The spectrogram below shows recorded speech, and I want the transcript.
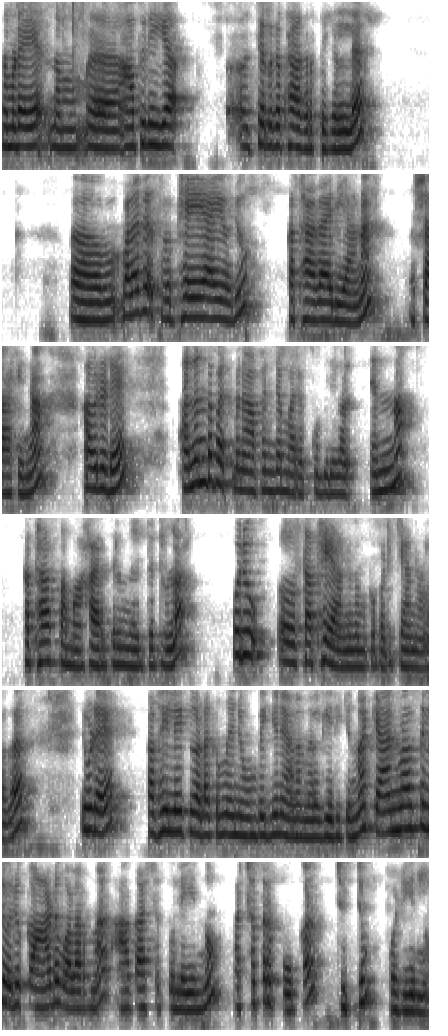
നമ്മുടെ ആധുനിക ചെറുകഥാകൃത്തികളിൽ വളരെ ശ്രദ്ധേയായ ഒരു കഥാകാരിയാണ് ഷാഹിന. അവരുടെ അനന്തപത്മനാഭന്റെ മരക്കുതിരുകൾ എന്ന കഥാസമാഹാരത്തിൽ നിന്ന് എടുത്തിട്ടുള്ള ഒരു കഥയാണ് നമുക്ക് പഠിക്കാനുള്ളത്. ഇവിടെ കഥയിലേക്ക് കടക്കുന്നതിന് മുമ്പ് ഇങ്ങനെയാണ് നൽകിയിരിക്കുന്നത്. ക്യാൻവാസിൽ ഒരു കാട് വളർന്ന് ആകാശത്തുലയുന്നു. നക്ഷത്രപ്പൂക്കൾ ചുറ്റും പൊഴിയുന്നു.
